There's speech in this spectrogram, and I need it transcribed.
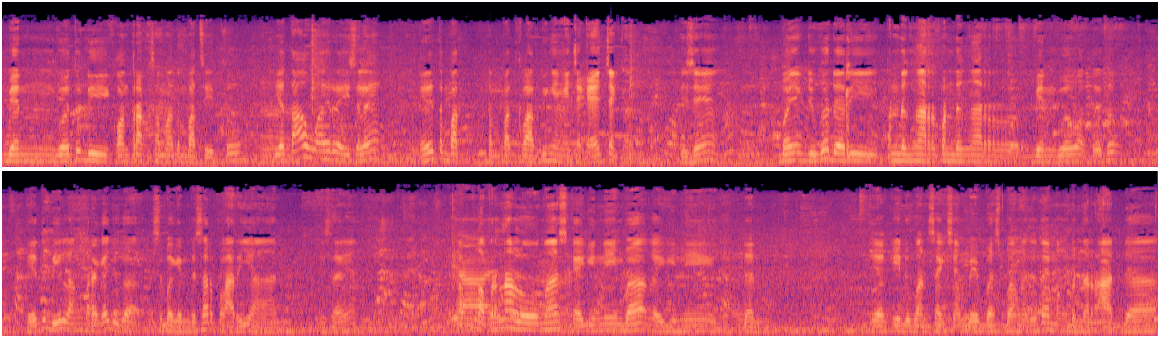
band gue tuh dikontrak sama tempat situ. Dia tahu akhirnya istilahnya. Ini tempat tempat clubbing yang ecek-ecek kan biasanya banyak juga dari pendengar-pendengar band gue waktu itu dia itu bilang mereka juga sebagian besar pelarian misalnya Ya, aku nggak pernah loh mas kayak gini mbak kayak gini gitu. Dan ya kehidupan seks yang bebas banget itu emang bener ada.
